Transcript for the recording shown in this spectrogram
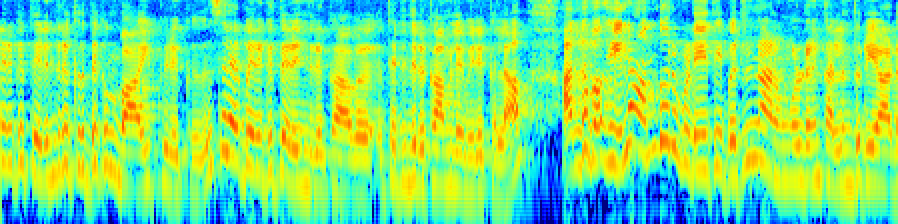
பேருக்கு தெரிந்திருக்கிறதுக்கும் வாய்ப்பு இருக்குது. சில பேருக்கு தெரிந்திருக்காவ தெரிந்திருக்காமலும் இருக்கலாம். அந்த வகையில் அந்த ஒரு விடயத்தை பற்றி நான் உங்களுடன் கலந்துரையாட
